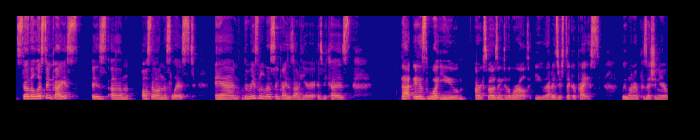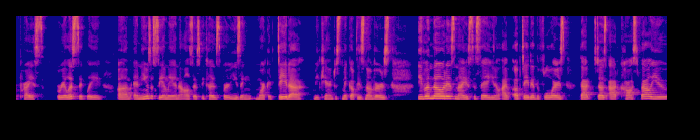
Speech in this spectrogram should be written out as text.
So the listing price is um, also on this list. And the reason listing price is on here is because that is what you are exposing to the world. You that is your sticker price. We want to position your price realistically um, and use a CMA analysis because we're using market data. We can't just make up these numbers. Even though it is nice to say, you know, I've updated the floors, that does add cost value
